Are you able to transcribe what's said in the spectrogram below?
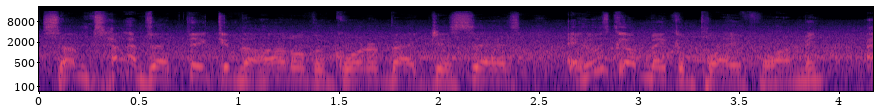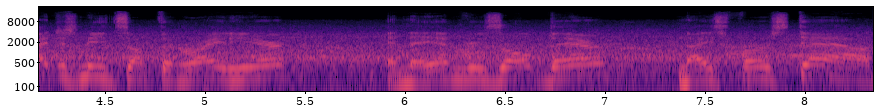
Sometimes I think in the huddle, the quarterback just says, hey, who's going to make a play for me? I just need something right here. And the end result there, nice first down.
